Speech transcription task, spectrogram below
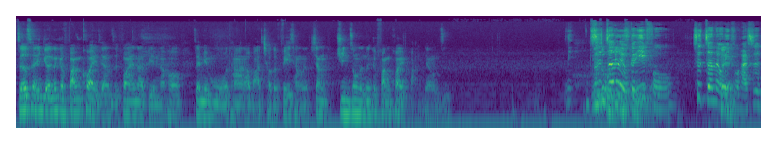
折成一个那个方块这样子放在那边，然后在那边磨它，然后把它敲得非常的像军中的那个方块板这样子。你是真的有个衣服，是真的有衣服，还是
